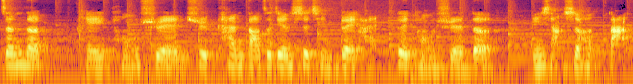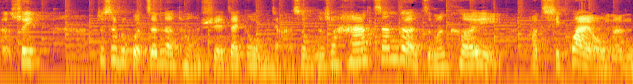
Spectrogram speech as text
真的陪同学去看到这件事情对孩对同学的影响是很大的。所以，就是如果真的同学在跟我们讲的时候，我们就说：“哈，真的怎么可以？”好奇怪哦，我们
